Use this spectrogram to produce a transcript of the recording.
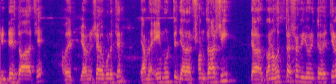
নির্দেশ দেওয়া আছে। আমাদের চেয়ারম্যান সাহেব বলেছেন যে আমরা এই মুহূর্তে যারা সন্ত্রাসী, যারা গণহত্যার সঙ্গে জড়িত হয়েছিল,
